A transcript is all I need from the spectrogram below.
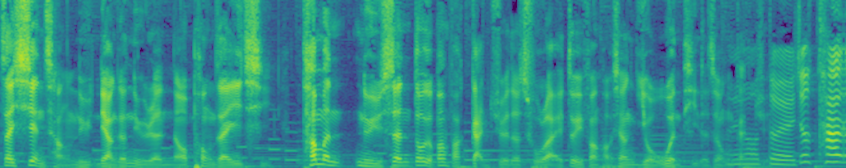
在现场女两个女人然后碰在一起。他们女生都有办法感觉得出来，对方好像有问题的这种感觉。对，就他，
